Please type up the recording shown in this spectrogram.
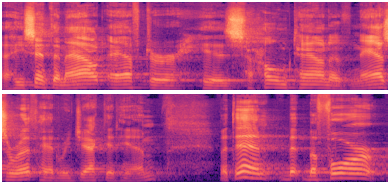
Uh, he sent them out after his hometown of Nazareth had rejected him. But then, but before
